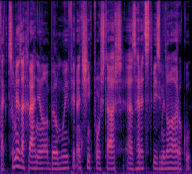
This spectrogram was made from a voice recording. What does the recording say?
tak co mě zachránilo, byl můj finanční polštář z herectví z minulého roku.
